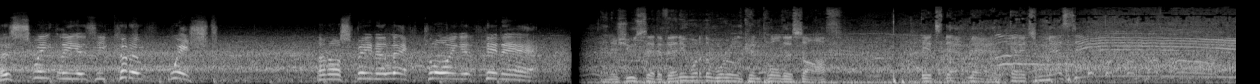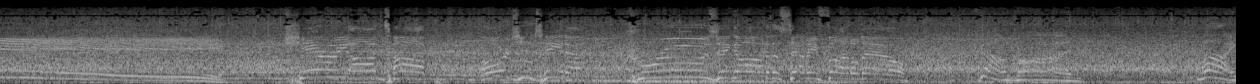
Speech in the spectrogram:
As sweetly as he could have wished. And Ospina left clawing at thin air. And as you said, if anyone in the world can pull this off, it's that man. And it's Messi! Cherry on top. Argentina cruising on to the semifinal now. Come on. My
